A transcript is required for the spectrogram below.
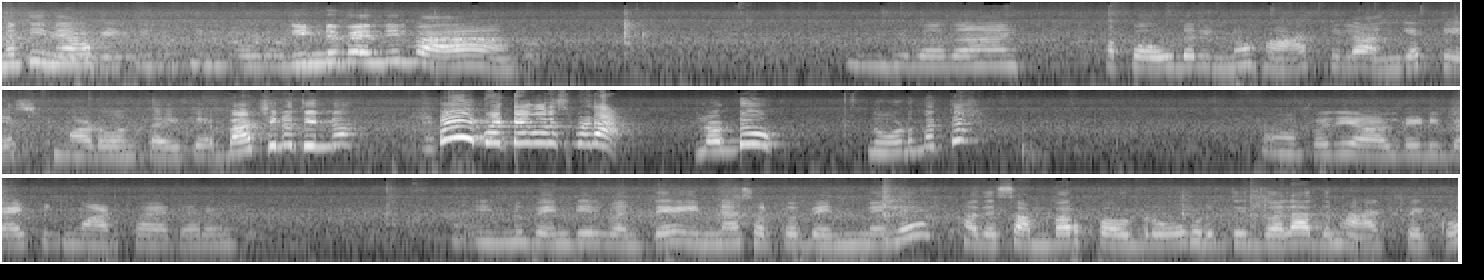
ಮತ್ತೆ ಇನ್ಯಾವ ಇನ್ನು ಬಂದಿಲ್ವಾ ಇವಾಗ ಆ ಪೌಡರ್ ಇನ್ನೂ ಹಾಕಿಲ್ಲ ಹಂಗೆ ಟೇಸ್ಟ್ ಮಾಡು ಅಂತ ಐತೆ ಬಾಚಿನ ತಿನ್ನು ಏ ಬಟ್ಟೆ ಒರೆಸ್ಬೇಡ ಲಡ್ಡು ನೋಡು ಮತ್ತೆ ಅಪ್ಪಾಜಿ ಆಲ್ರೆಡಿ ಬ್ಯಾಟಿಂಗ್ ಮಾಡ್ತಾ ಇದ್ದಾರೆ ಇನ್ನೂ ಬೆಂದಿಲ್ವಂತೆ ಇನ್ನು ಸ್ವಲ್ಪ ಬೆಂದ ಮೇಲೆ ಅದೇ ಸಾಂಬಾರು ಪೌಡ್ರು ಹುರಿದಿದ್ವಲ್ಲ ಅದನ್ನು ಹಾಕಬೇಕು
